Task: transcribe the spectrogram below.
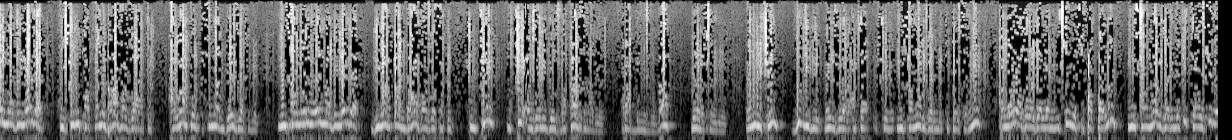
olmadığı yerde huşunu tatmanı daha fazla artır. Allah korkusundan göz yaşıdır. İnsanların olmadığı yerde günahtan daha fazla sakın. Çünkü iki ezeli göz bakarsın diyor. Rabbimiz burada böyle söylüyor. Onun için bu gibi mevzular şey, insanlar üzerindeki tesirini Allah Azze ve Celle'nin isim ve sıfatlarının insanlar üzerindeki tesir ve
